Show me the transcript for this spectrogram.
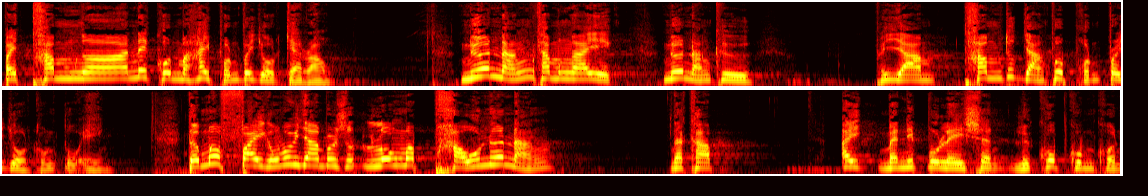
ไปทำงานให้คนมาให้ผลประโยชน์แก่เรา เนื้อหนังทำไงอีก เนื้อหนังคือพยายามทำทุกอย่างเพื่อผลประโยชน์ของตัวเอง แต่เมื่อไฟของพระวิญญาณบริสุทธิ์ลงมาเผาเนื้อหนังนะครับไอ้ manipulation หรือควบคุมคน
